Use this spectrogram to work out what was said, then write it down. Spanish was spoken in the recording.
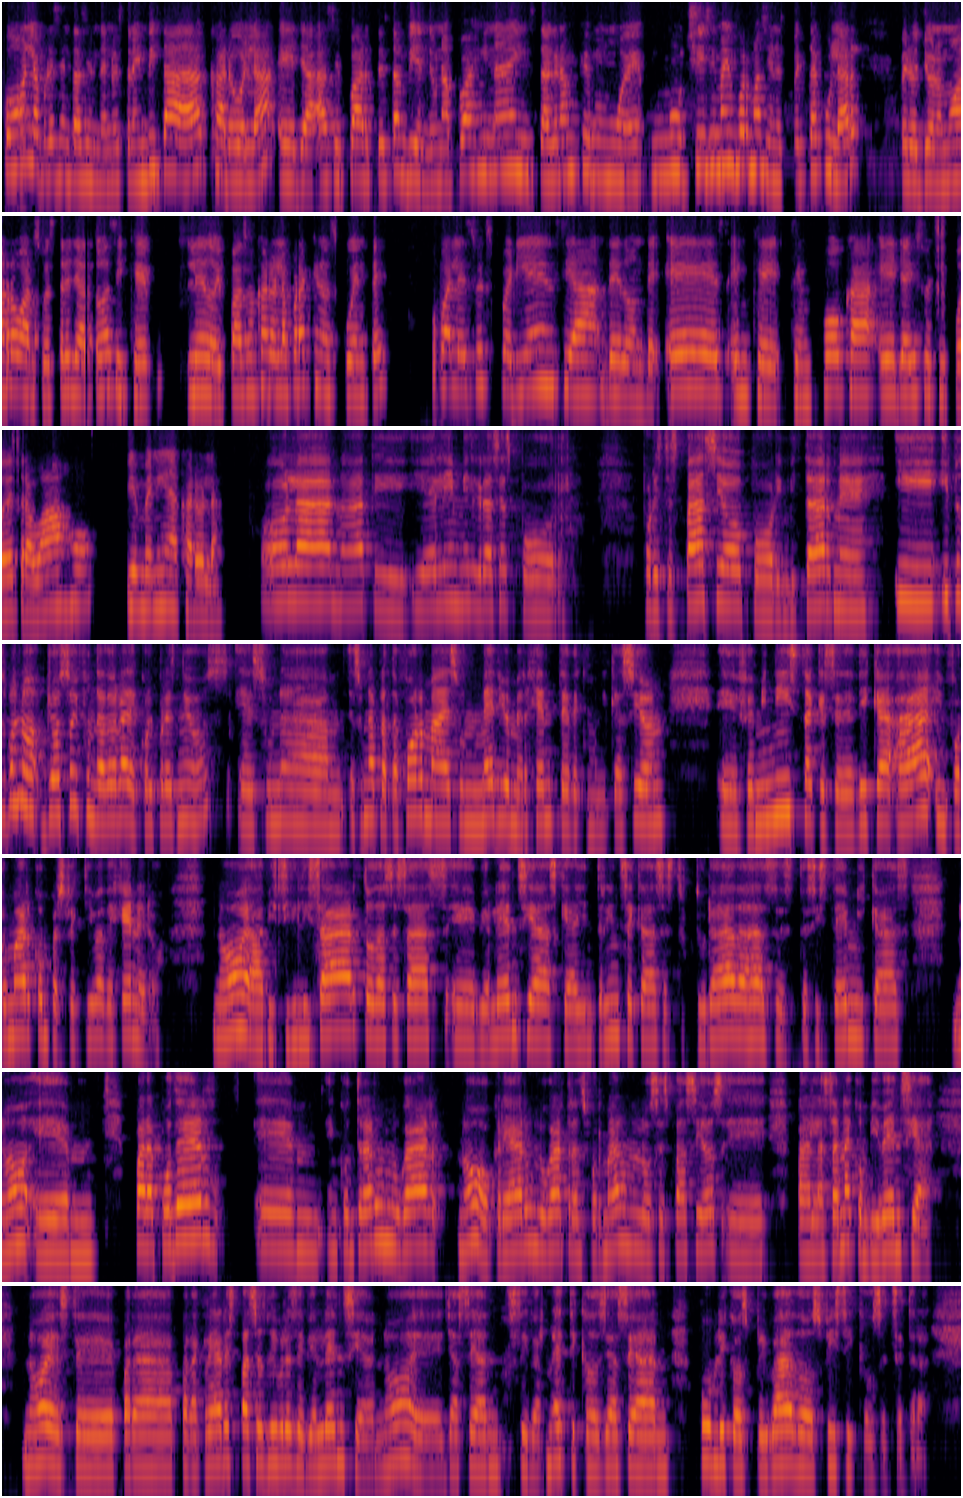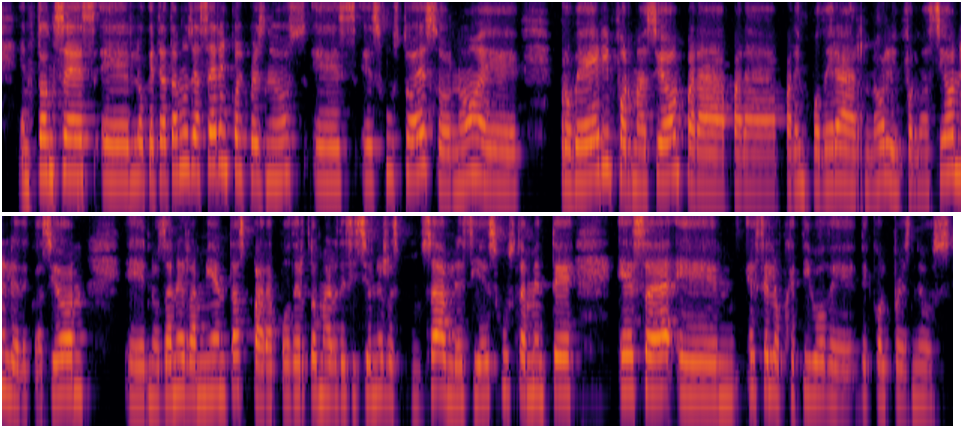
con la presentación de nuestra invitada, Carola. Ella hace parte también de una página de Instagram que mueve muchísima información espectacular, pero yo no me voy a robar su estrellato, así que le doy paso a Carola para que nos cuente cuál es su experiencia, de dónde es, en qué se enfoca ella y su equipo de trabajo. Bienvenida, Carola. Hola, Nati y Eli, mil gracias por, por este espacio, por invitarme. Y, pues bueno, yo soy fundadora de Colpress News. Es una, es una plataforma, es un medio emergente de comunicación eh, feminista que se dedica a informar con perspectiva de género, ¿no? A visibilizar todas esas eh, violencias que hay intrínsecas, estructuradas, este, sistémicas, ¿no? Em, para poder em, encontrar un lugar, ¿no? O crear un lugar, transformar los espacios eh, para la sana convivencia ¿no? Este, para, para, crear espacios libres de violencia, ¿no? Eh, ya sean cibernéticos, ya sean públicos, privados, físicos, etc. Entonces, eh, lo que tratamos de hacer en Colpers News es, es justo eso, ¿no? Eh, proveer información para, para, para, empoderar, ¿no? La información y la educación nos dan herramientas para poder tomar decisiones responsables y es justamente esa, es el objetivo de, de Colpers News.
